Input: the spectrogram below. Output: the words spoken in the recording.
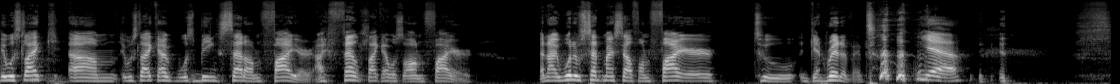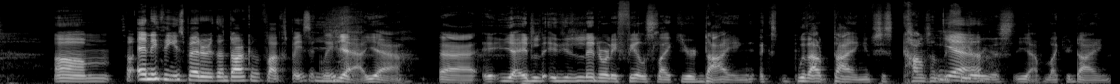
it was like um it was like I was being set on fire. I felt like I was on fire, and I would have set myself on fire to get rid of it. Yeah. um, So anything is better than Darkenfloxx, basically. Yeah, yeah. Uh, it, yeah, it, it literally feels like you're dying ex- without dying. It's just constantly Yeah. feeling this, yeah, like you're dying.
